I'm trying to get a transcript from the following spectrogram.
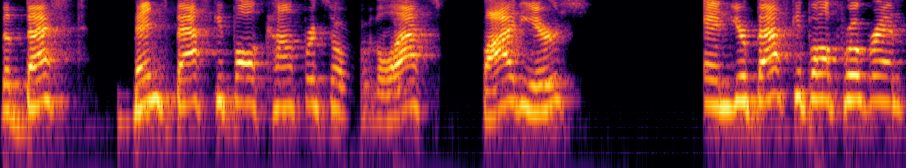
the best men's basketball conference over the last five years. And your basketball program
